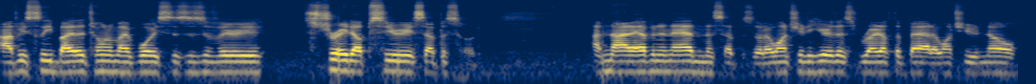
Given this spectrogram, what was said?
Obviously, by the tone of my voice, this is a very straight up serious episode. I'm not having an ad in this episode. I want you to hear this right off the bat. I want you to know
